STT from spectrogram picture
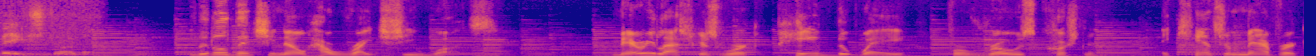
big struggle. Little did she know how right she was. Mary Lasker's work paved the way for Rose Kushner, a cancer maverick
